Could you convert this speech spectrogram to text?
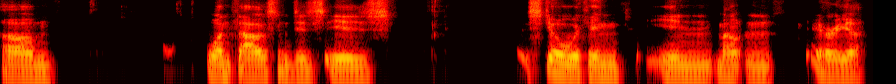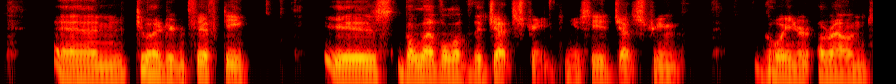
Um, 1,000 is is still within in mountain area, and 250 is the level of the jet stream. And you see a jet stream going around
